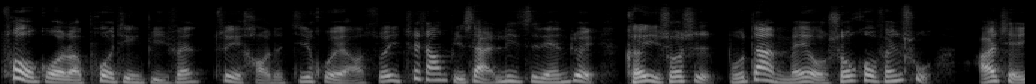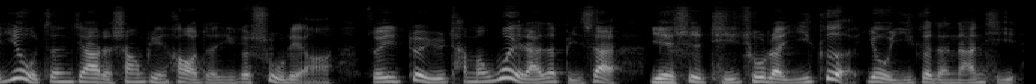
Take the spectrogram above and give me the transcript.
错过了破镜比分最好的机会啊！所以这场比赛，利兹联队可以说是不但没有收获分数。而且又增加了伤病号的一个数量啊，所以对于他们未来的比赛也是提出了一个又一个的难题。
